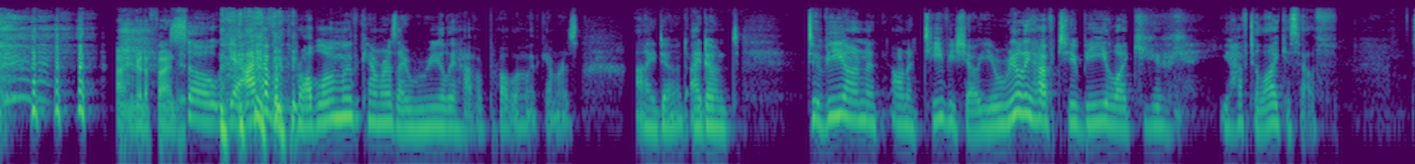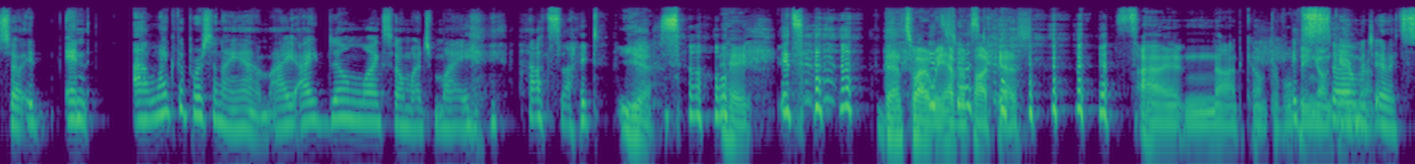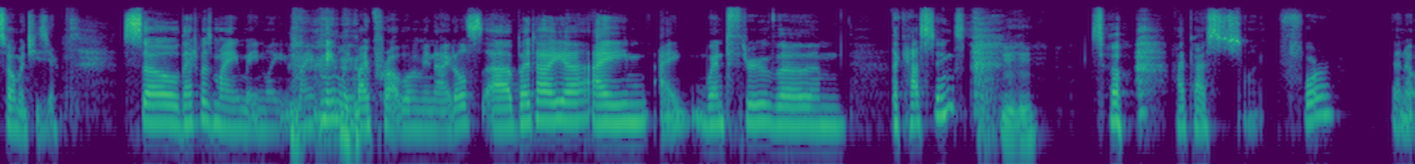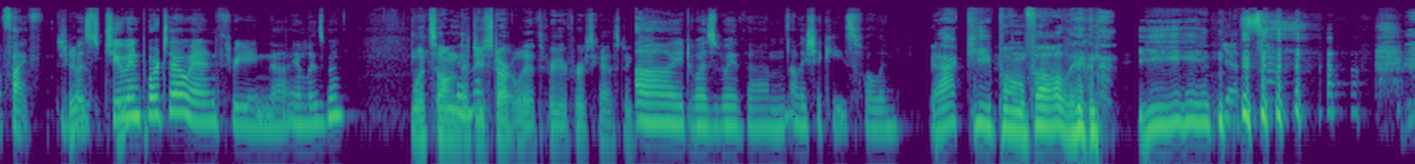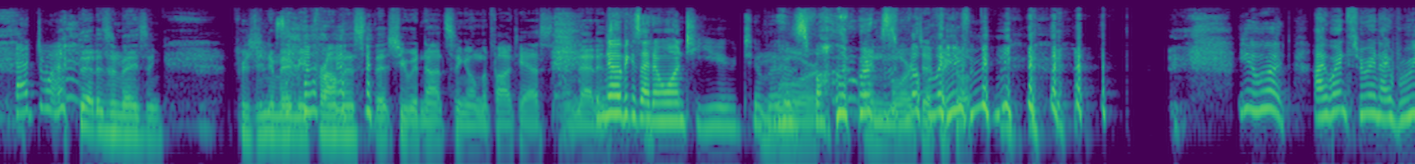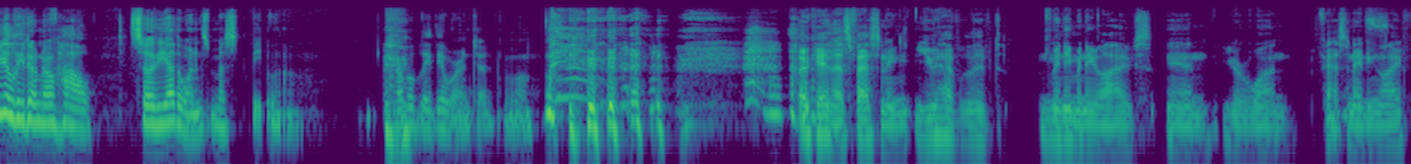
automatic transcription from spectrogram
I'm gonna find it. So yeah, I have a problem with cameras. I really have a problem with cameras. I don't. I don't. To be on a on a TV show, you really have to be like you. You have to like yourself. So it and I like the person I am. I I don't like so much my outside. yeah. So Hey, it's that's why we have a podcast. yes. I'm not comfortable it's being on so camera. much oh, it's so much easier so that was my mainly my mainly my problem in idols uh, but i uh, i i went through the um, the castings hmm so i passed like four uh, no five Shit, it was two yeah. in porto and three in uh, in lisbon What song Yeah, did you start with for your first casting? uh it was with um, alicia keys fallen I keep on falling in. Yes. that one that is amazing. Virginia made me promise that she would not sing on the podcast, and that is no because i don't want you to lose followers and more believe difficult. me You would. I went through and I really don't know how. So the other ones must be, well, probably they weren't. well. okay, that's fascinating. You have lived many, many lives in your one fascinating life.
